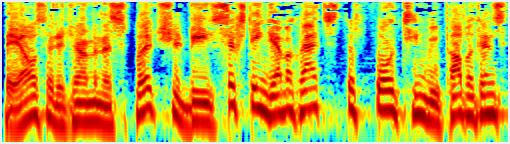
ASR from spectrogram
They also determined the split should be 16 Democrats to 14 Republicans.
